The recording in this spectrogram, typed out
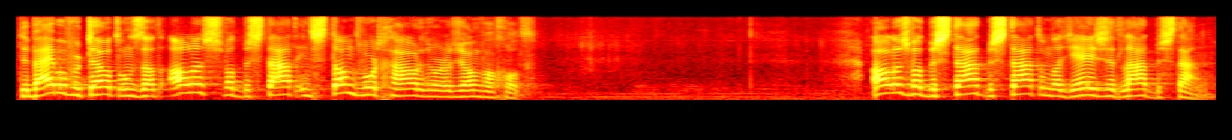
De Bijbel vertelt ons dat alles wat bestaat in stand wordt gehouden door de Zoon van God. Alles wat bestaat, bestaat omdat Jezus het laat bestaan.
